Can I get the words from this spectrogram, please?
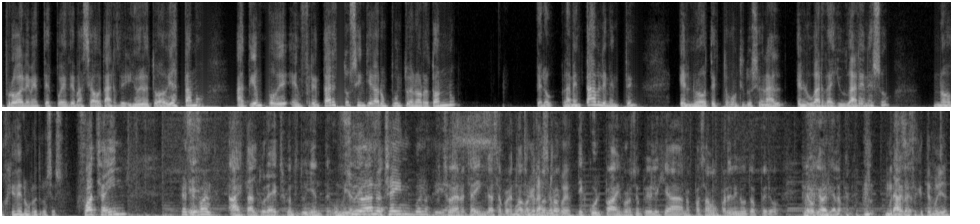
probablemente después es demasiado tarde. Y yo creo que todavía estamos a tiempo de enfrentar esto sin llegar a un punto de no retorno, pero lamentablemente el nuevo texto constitucional, en lugar de ayudar en eso, nos genera un retroceso. Fuad Chaín. Gracias, Juan. A esta altura, ex constituyente, un millón Ciudadano de gracias. Chain, buenos días. Ciudadano Chaín, gracias por estar Muchas con gracias, nosotros. pues. Disculpas, información privilegiada, nos pasamos un par de minutos, pero creo que valía la pena. Muchas gracias, que esté muy bien.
